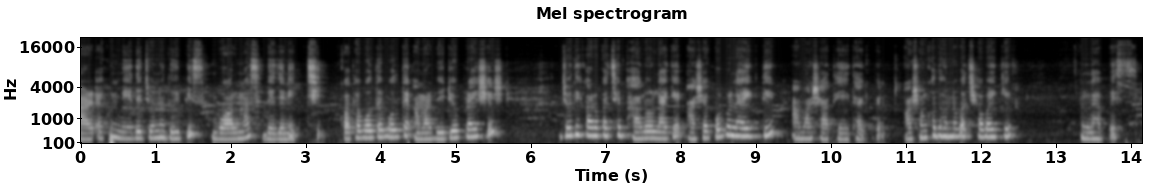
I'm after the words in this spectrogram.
আর এখন মেয়েদের জন্য দুই পিস বোয়াল মাছ বেজে নিচ্ছি। কথা বলতে বলতে আমার ভিডিও প্রায় শেষ। যদি কারও কাছে ভালো লাগে, আশা করব লাইক দিয়ে আমার সাথেই থাকবেন। অসংখ্য ধন্যবাদ সবাইকে। আল্লাহ হাফেজ।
